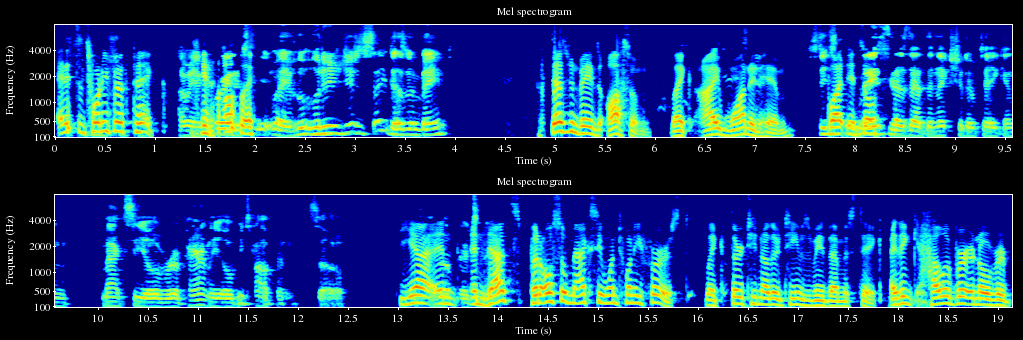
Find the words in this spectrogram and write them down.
And it's the 25th pick. I mean, you know, like, wait, who, who, did you just say? Desmond Bane? Desmond Bane's awesome. Like I wanted him, Steve but Steve it's also, says that the Knicks should have taken Maxey over apparently Obi Toppin. So yeah, and and that's but also Maxey went twenty first. Like thirteen other teams made that mistake. I think Halliburton over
